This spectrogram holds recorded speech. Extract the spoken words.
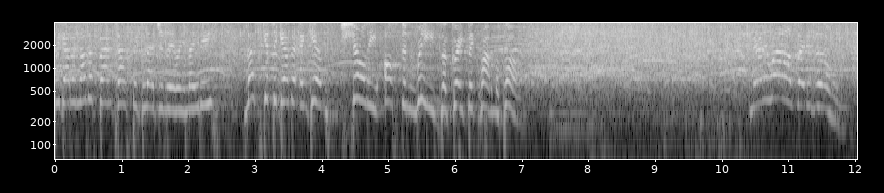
we got another fantastic legendary lady. Let's get together and give Shirley Alston Reeves a great big round of applause. Mary Wells, ladies and gentlemen.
